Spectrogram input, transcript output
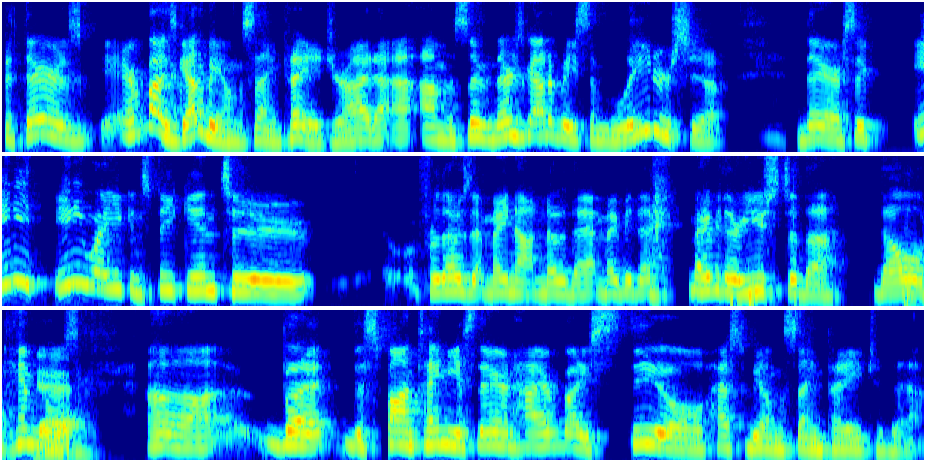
but there's everybody's got to be on the same page, right? I, I'm assuming there's got to be some leadership there. So any any way you can speak into for those that may not know that, maybe they maybe they're used to the the old hymnals. Yeah. Uh, but the spontaneous there and how everybody still has to be on the same page with that.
